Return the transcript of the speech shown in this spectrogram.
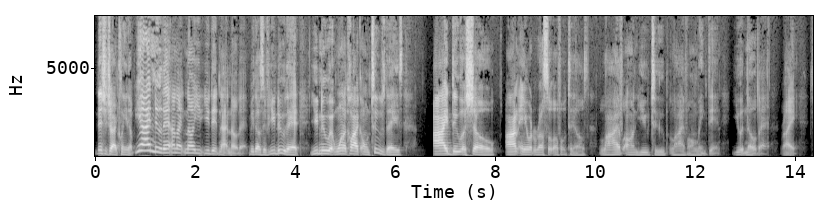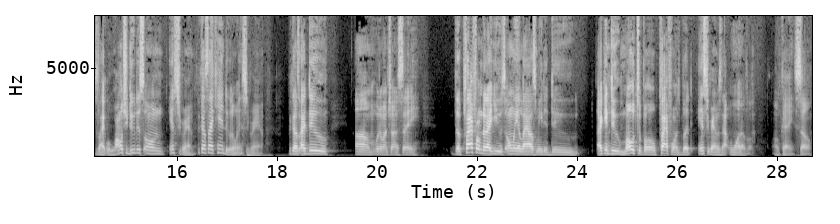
Then she tried to clean up. Yeah, I knew that. I'm like, no, you, you did not know that. Because if you knew that, you knew at one o'clock on Tuesdays, I do a show on air with Russell of Hotels, live on YouTube, live on LinkedIn. You would know that, right? She's like, well, why don't you do this on Instagram? Because I can do it on Instagram. Because I do, um, what am I trying to say? The platform that I use only allows me to do, I can do multiple platforms, but Instagram is not one of them. Okay, so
